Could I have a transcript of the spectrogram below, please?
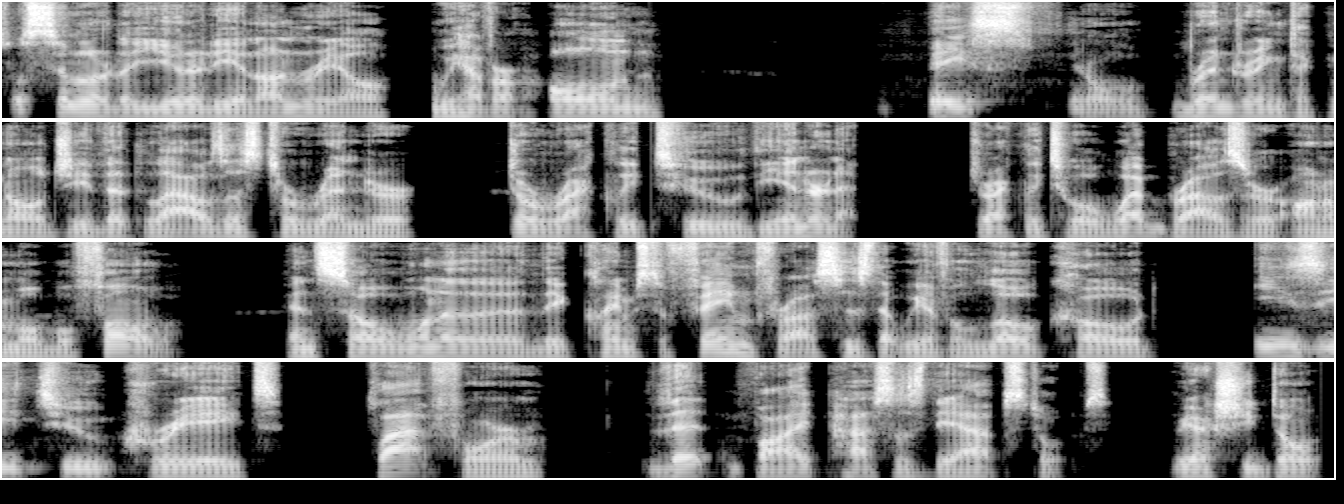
So similar to Unity and Unreal, we have our own base, you know, rendering technology that allows us to render directly to the internet, directly to a web browser on a mobile phone. And so one of the, the claims to fame for us is that we have a low code, easy to create platform that bypasses the app stores. We actually don't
